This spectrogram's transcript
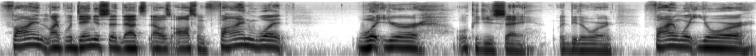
find like what Daniel said. That's that was awesome. Find what what your what could you say would be the word. Find what your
